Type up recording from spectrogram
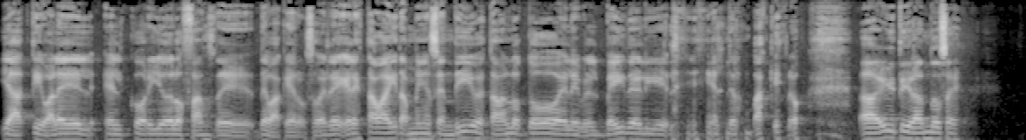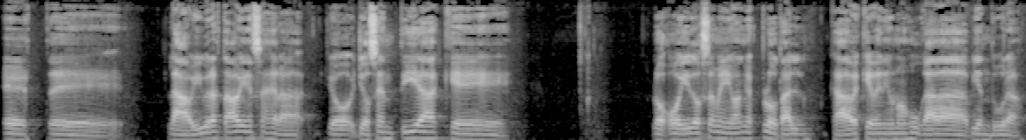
Y a activar el, el corillo de los fans de, de vaqueros. él, estaba ahí también encendido, estaban los dos, el, el Vader y el, de los vaqueros, ahí tirándose. Este, la vibra estaba bien exagerada. Yo, yo sentía que los oídos se me iban a explotar cada vez que venía una jugada bien dura.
